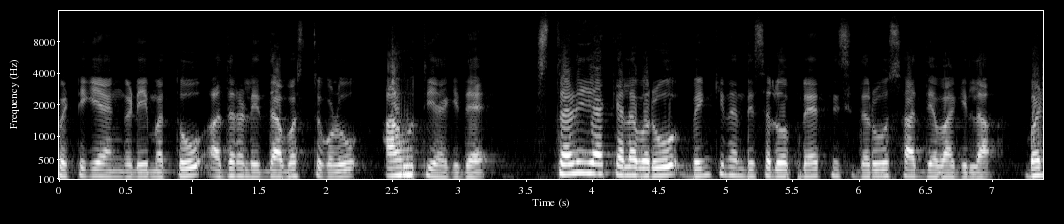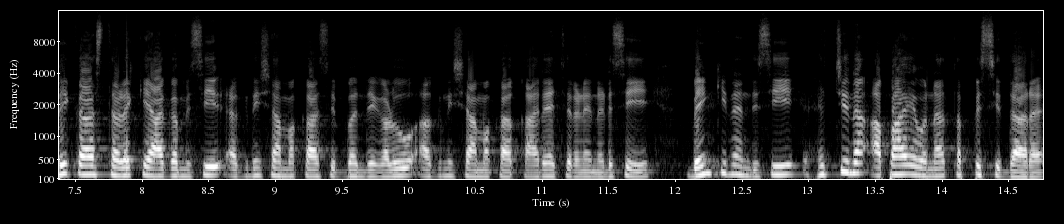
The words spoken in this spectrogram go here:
ಪೆಟ್ಟಿಗೆ ಅಂಗಡಿ ಮತ್ತು ಅದರಲ್ಲಿದ್ದ ವಸ್ತುಗಳು ಆಹುತಿಯಾಗಿದೆ. ಸ್ಥಳೀಯ ಕೆಲವರು ಬೆಂಕಿ ನಂದಿಸಲು ಪ್ರಯತ್ನಿಸಿದರೂ ಸಾಧ್ಯವಾಗಿಲ್ಲ. ಬಳಿಕ ಸ್ಥಳಕ್ಕೆ ಆಗಮಿಸಿ ಅಗ್ನಿಶಾಮಕ ಸಿಬ್ಬಂದಿಗಳು ಅಗ್ನಿಶಾಮಕ ಕಾರ್ಯಾಚರಣೆ ನಡೆಸಿ ಬೆಂಕಿ ನಂದಿಸಿ ಹೆಚ್ಚಿನ ಅಪಾಯವನ್ನು ತಪ್ಪಿಸಿದ್ದಾರೆ.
